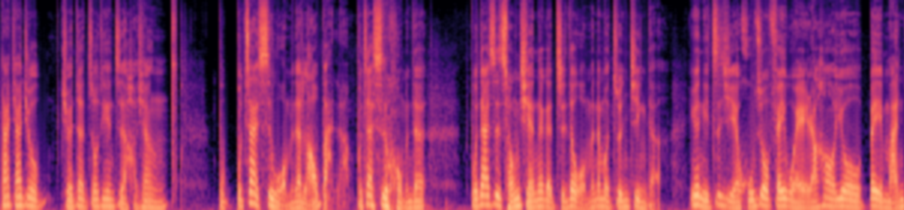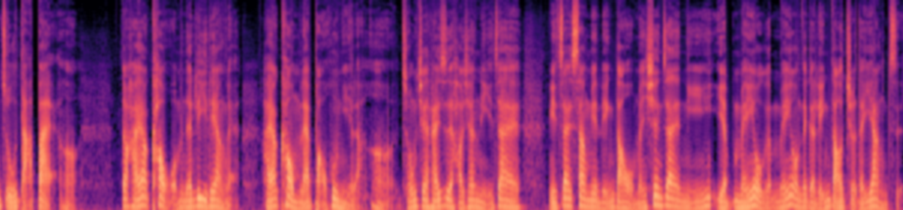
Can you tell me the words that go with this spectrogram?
大家就觉得周天子好像 不不再是我们的老板了，不再是我们的，不再是从前那个值得我们那么尊敬的。因为你自己也胡作非为，然后又被蛮族打败啊，都还要靠我们的力量嘞，还要靠我们来保护你了啊。从前还是好像你在你在上面领导我们，现在你也没有个没有那个领导者的样子。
